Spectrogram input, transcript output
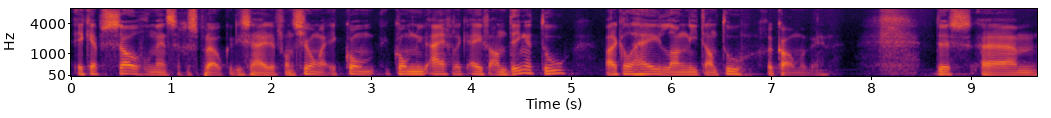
ik heb zoveel mensen gesproken die zeiden van jongen, ik kom, ik kom nu eigenlijk even aan dingen toe waar ik al heel lang niet aan toe gekomen ben. Dus ehm,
